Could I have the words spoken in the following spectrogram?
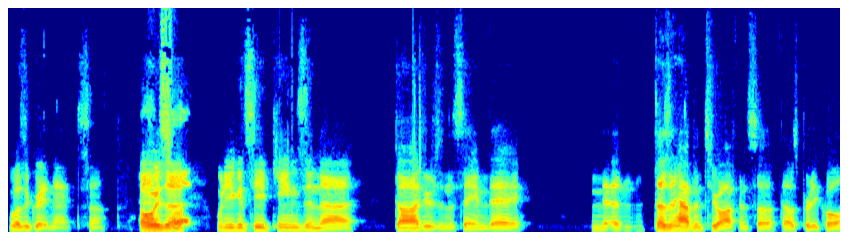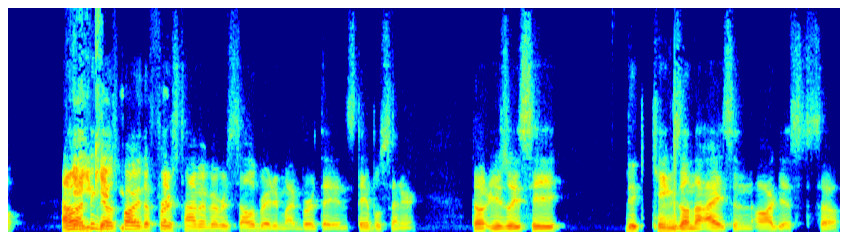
was a great night. So always uh, when you can see Kings and uh, Dodgers in the same day, it doesn't happen too often. So that was pretty cool. I don't yeah. I think that was probably the first time I've ever celebrated my birthday in Staples Center. Don't usually see the Kings on the ice in August, so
